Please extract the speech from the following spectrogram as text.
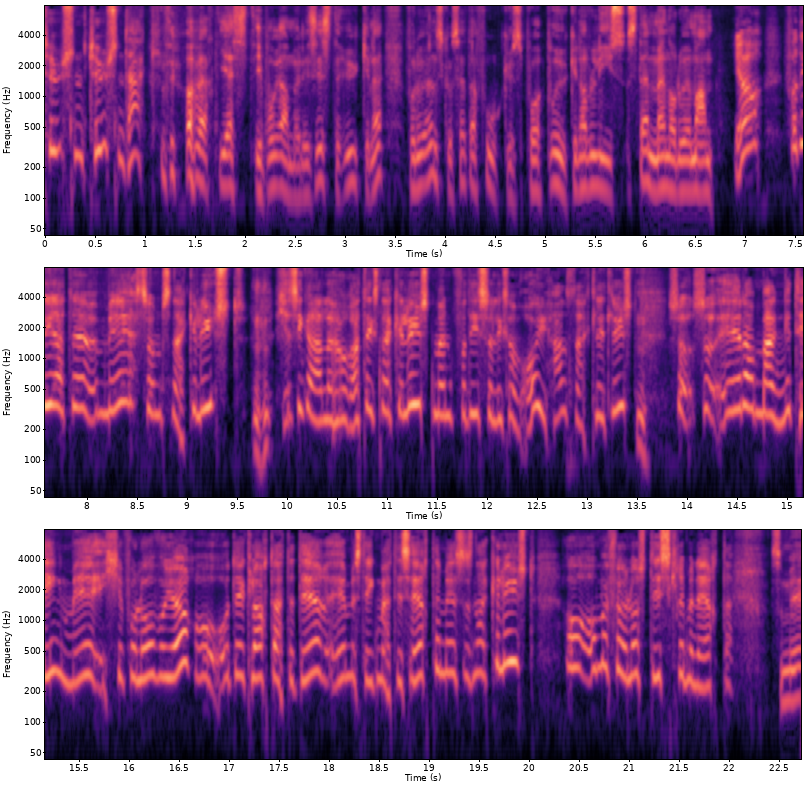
tusen, tusen takk. Du har vært gjest i programmet de siste ukene, for du ønsker å sette fokus på bruken av lys stemme når du er mann. Ja, fordi at eh, vi som snakker lyst, ikke sikkert alle hører at jeg snakker lyst, men for de som liksom, oi, han snakket litt lyst, så, så er det mange ting vi ikke får lov å gjøre, og, og det er klart at der er vi stigmatiserte, vi som snakker lyst, og, og vi føler oss diskriminerte. Så vi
